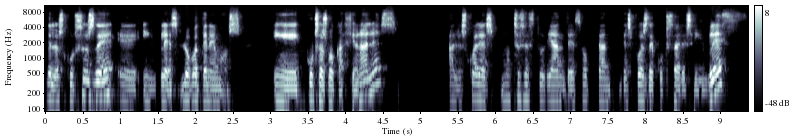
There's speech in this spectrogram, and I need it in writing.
de los cursos de eh, inglés. Luego tenemos cursos vocacionales, a los cuales muchos estudiantes optan después de cursar ese inglés.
